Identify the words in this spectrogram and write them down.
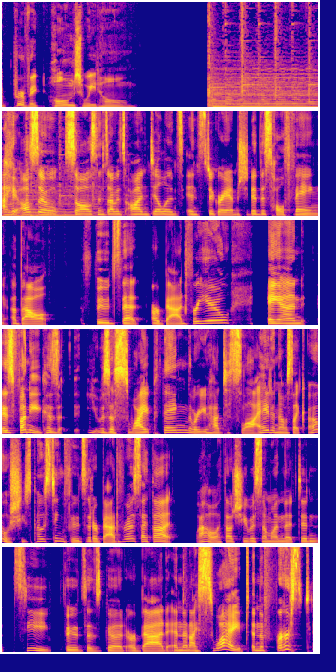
perfect home sweet home. I also saw since I was on Dylan's Instagram, she did this whole thing about foods that are bad for you. And it's funny because it was a swipe thing where you had to slide. And I was like, oh, she's posting foods that are bad for us. I thought, wow, I thought she was someone that didn't see foods as good or bad. And then I swiped, and the first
